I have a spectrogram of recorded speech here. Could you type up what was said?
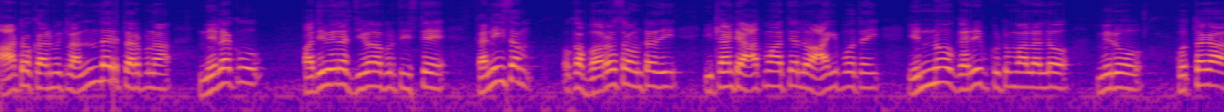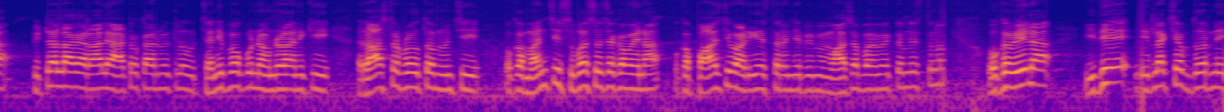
ఆటో కార్మికులందరి తరపున నెలకు పదివేల జీవనభృతి ఇస్తే కనీసం ఒక భరోసా ఉంటుంది. ఇట్లాంటి ఆత్మహత్యలు ఆగిపోతాయి. ఎన్నో గరీబ్ కుటుంబాలలో మీరు కొత్తగా పిట్టల్లాగా రాలే ఆటో కార్మికులు చనిపోకుండా ఉండడానికి రాష్ట్ర ప్రభుత్వం నుంచి ఒక మంచి శుభసూచకమైన ఒక పాజిటివ్ అడిగేస్తారని చెప్పి మేము ఆశాభావం వ్యక్తం చేస్తున్నాం. ఒకవేళ ఇదే నిర్లక్ష్య ధోరణి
